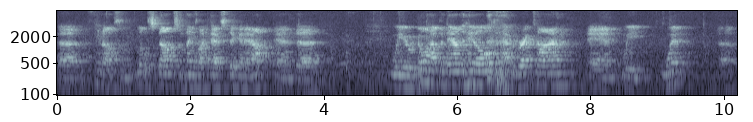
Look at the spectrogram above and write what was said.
uh, you know, some little stumps and things like that sticking out, and uh, we were going up and down the hills and having a great time, and we went uh,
